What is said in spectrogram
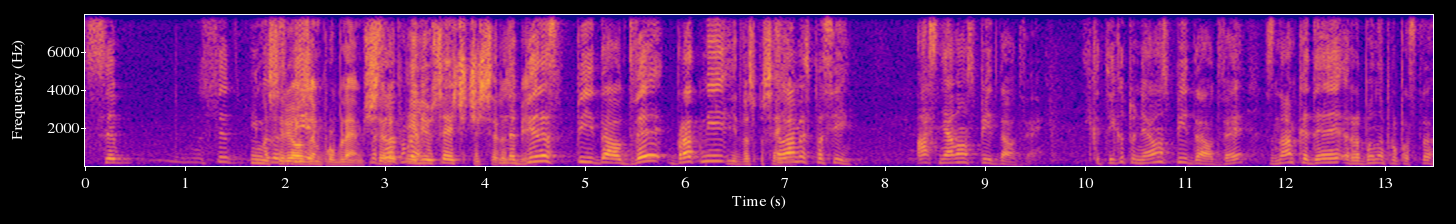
се, се Има разбие. сериозен проблем. Ще се, проблем. Или усещаш, че ще се разбие. Набира Speed Dial 2, брат ми, Идва спасение. ела ме спаси. Аз нямам Speed Dial 2. И като, тъй като нямам Speed Dial 2, знам къде е ръба на пропаста.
